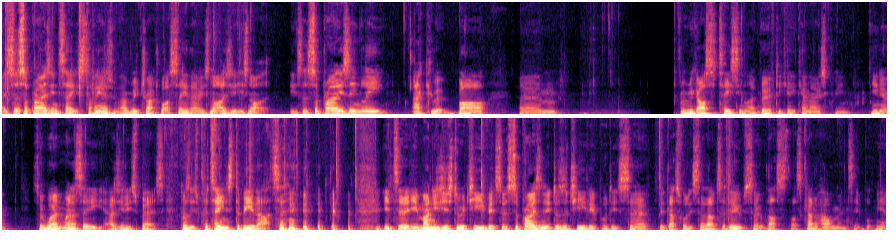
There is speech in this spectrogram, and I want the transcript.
it's a surprising taste. I think I, I retract what I say there. It's not as it's not. It's a surprisingly accurate bar. Um, in regards to tasting like birthday cake and ice cream, you know. So when, when I say as you'd expect, because it pertains to be that, it uh, it manages to achieve it. So it's surprising it does achieve it, but it's uh, but that's what it set out to do. So that's that's kind of how I meant it. But yeah,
